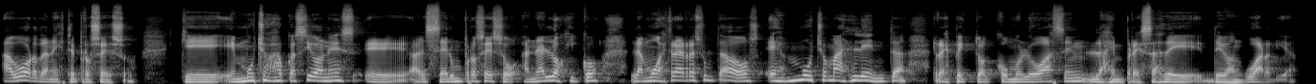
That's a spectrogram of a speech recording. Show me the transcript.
abordan este proceso, que en muchas ocasiones, eh, al ser un proceso analógico, la muestra de resultados es mucho más lenta respecto a cómo lo hacen las empresas de vanguardia.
